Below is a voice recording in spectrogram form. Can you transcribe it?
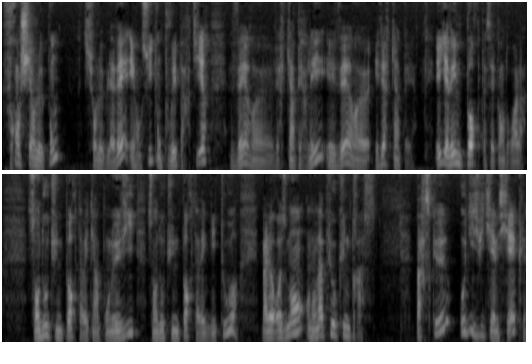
franchir le pont sur le Blavet, et ensuite, on pouvait partir vers, euh, vers Quimperlé et vers, euh, et vers Quimper. Et il y avait une porte à cet endroit-là. Sans doute une porte avec un pont-levis, sans doute une porte avec des tours. Malheureusement, on n'en a plus aucune trace parce que au XVIIIe siècle,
